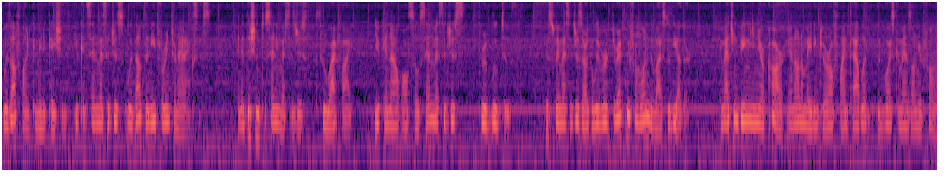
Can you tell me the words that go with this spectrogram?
With offline communication, you can send messages without the need for internet access. In addition to sending messages through Wi-Fi, you can now also send messages through Bluetooth. This way messages are delivered directly from one device to the other. Imagine being in your car and automating your offline tablet with voice commands on your phone.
